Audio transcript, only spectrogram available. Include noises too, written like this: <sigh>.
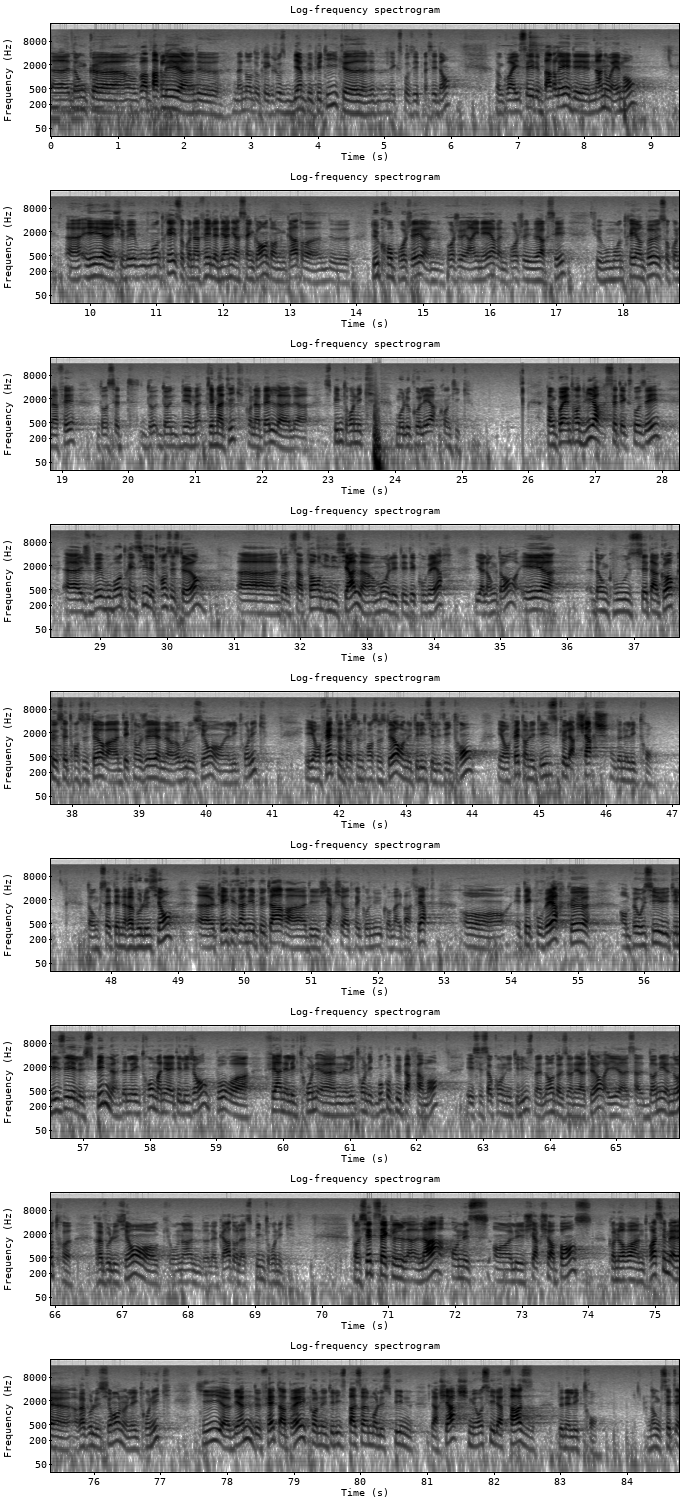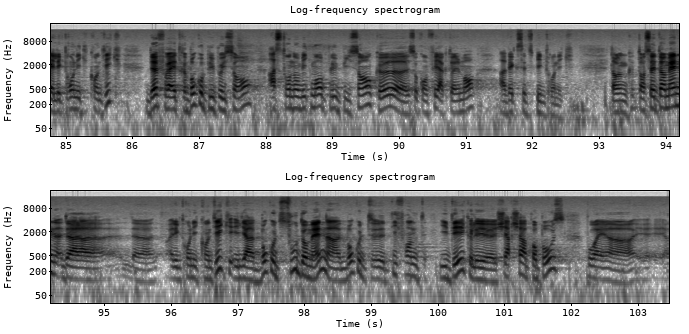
Euh, donc, euh, on va parler euh, de, maintenant de quelque chose de bien plus petit que l'exposé précédent. Donc, on va essayer de parler des nano-aimants et je vais vous montrer ce qu'on a fait les dernières cinq ans dans le cadre de deux grands projets, un projet ANR et un projet ERC. Je vais vous montrer un peu ce qu'on a fait dans cette thématique qu'on appelle la spintronique moléculaire quantique. Donc, pour introduire cet exposé, euh, je vais vous montrer ici les transistors euh, dans sa forme initiale, au moment où il été découvert, il y a longtemps. Et euh, donc vous êtes d'accord que ces transistors a déclenché une révolution en électronique. Et en fait, dans un transistor, on utilise les électrons, et en fait, on n'utilise que la charge d'un électron. Donc c'était une révolution. quelques années plus tard, des chercheurs très connus comme Albert Fert ont découvert que on peut aussi utiliser le spin d'un électron de manière intelligente pour euh, faire un, électronique beaucoup plus performant. Et c'est ça qu'on utilise maintenant dans les ordinateurs et euh, ça a donné une autre révolution qu'on a dans le cadre de la spintronique. Dans ce siècle-là, les chercheurs pensent qu'on aura une troisième euh, révolution en électronique qui vient de fait après qu'on n'utilise pas seulement le spin la recherche, mais aussi la phase d'un électron. Donc cette électronique quantique devrait être beaucoup plus puissant, astronomiquement plus puissant que euh, ce qu'on fait actuellement avec cette spintronique. Donc dans ce domaine de l'électronique quantique, il y a beaucoup de sous-domaines, beaucoup de différentes idées que les chercheurs proposent pour euh,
